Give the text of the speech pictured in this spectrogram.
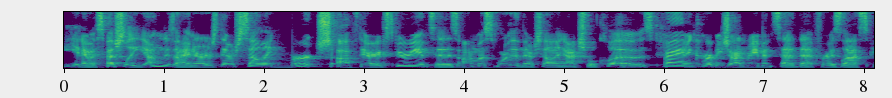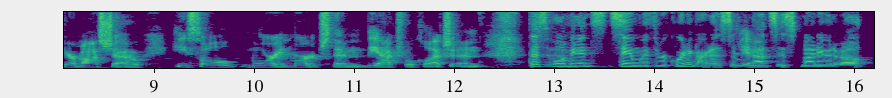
you know, especially young designers, they're selling merch off their experiences almost more than they're selling actual clothes. Right. I mean, Kerby Jean-Raymond said that for his last Pyer Moss show, he sold more in merch than the actual collection. That's well, I mean, and same with recording artists. I mean, Yeah. that's it's not even about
